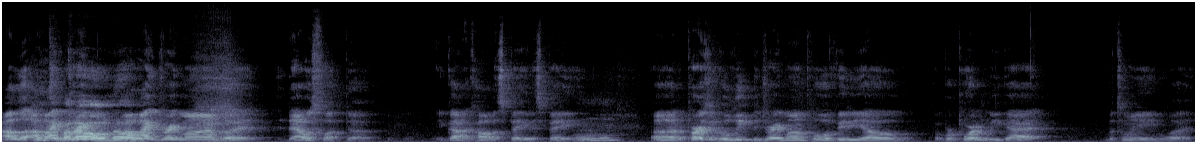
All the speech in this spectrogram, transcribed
I, lo- I like Draymond, I, I like Draymond, but that was fucked up You gotta call a spade a spade. Mm-hmm. Uh, the person who leaked the Draymond Poole video reportedly got between what?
